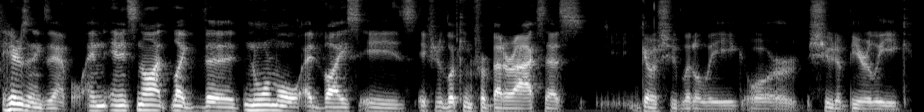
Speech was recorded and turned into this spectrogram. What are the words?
here's an example, and and it's not like the normal advice is if you're looking for better access, go shoot little league or shoot a beer league,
